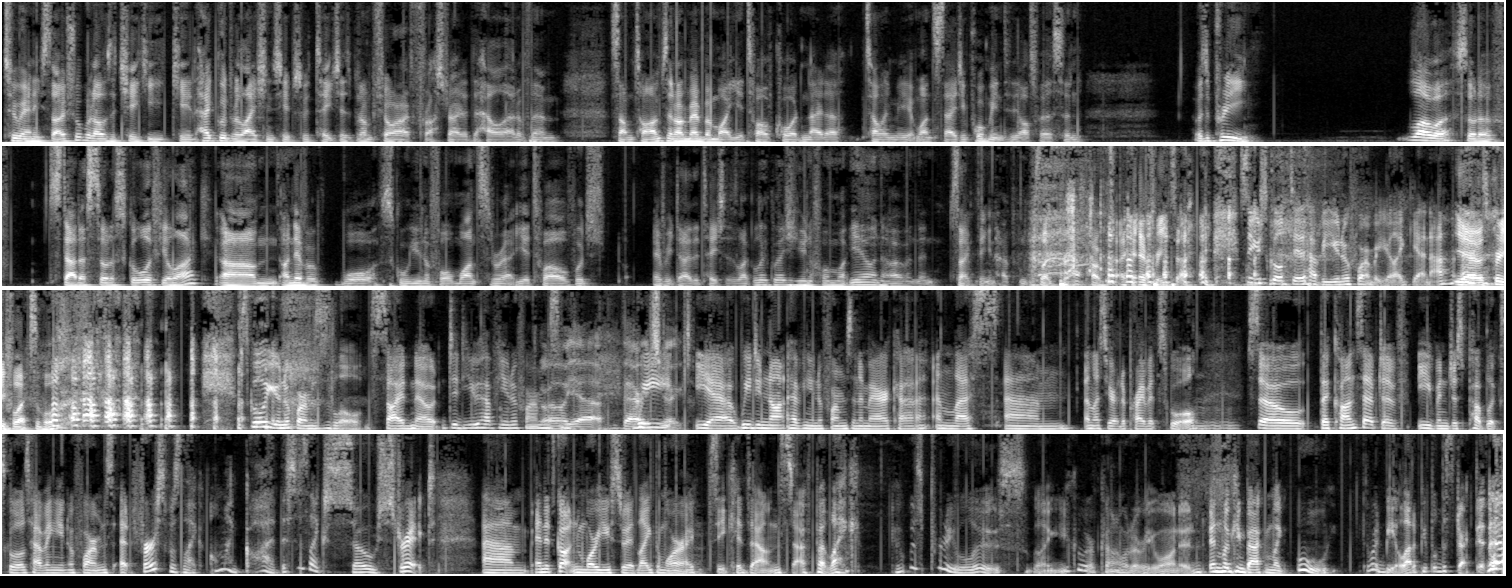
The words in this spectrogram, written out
too antisocial, but I was a cheeky kid, had good relationships with teachers, but I'm sure I frustrated the hell out of them sometimes. And I remember my year 12 coordinator telling me at one stage, he pulled me into the office and it was a pretty lower sort of status sort of school, if you like. Um, I never wore school uniform once throughout year 12, which every day the teacher's like, Luke, where's your uniform? I'm like, yeah, I know. And then same thing happened. It's like Groundhog Day every day. So your school did have a uniform, but you're like, yeah, nah. Yeah, it was pretty flexible. School uniforms is a little side note. Did you have uniforms? oh yeah, very we, strict. Yeah, we do not have uniforms in America unless um, unless you're at a private school. Mm. So the concept of even just public schools having uniforms at first was like, oh my god, this is like so strict. Um, and it's gotten more used to it. Like the more I see kids out and stuff, but like it was pretty loose. Like you could wear kind of whatever you wanted. And looking back, I'm like, ooh, there would be a lot of people distracted. so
